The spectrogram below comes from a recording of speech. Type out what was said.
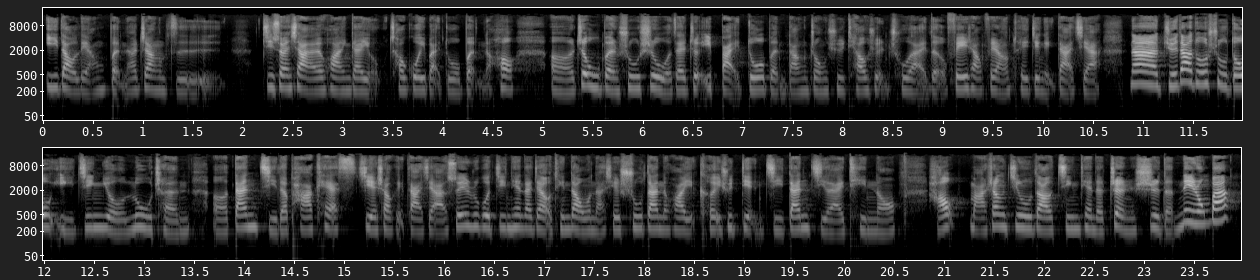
一到两本。那这样子计算下来的话，应该有超过一百多本。然后呃，这五本书是我在这一百多本当中去挑选出来的，非常非常推荐给大家。那绝大多数都已经有录成呃单集的 podcast 介绍给大家。所以如果今天大家有听到我哪些书单的话，也可以去点击单集来听哦。好，马上进入到今天的正式的内容吧。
